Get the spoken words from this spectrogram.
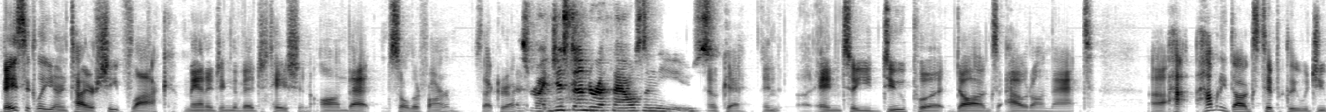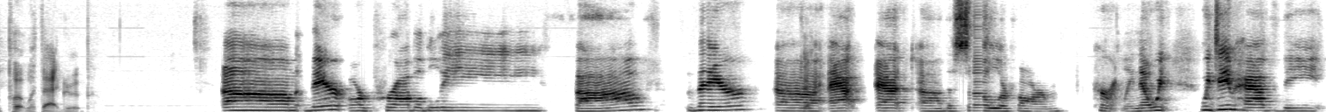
basically your entire sheep flock managing the vegetation on that solar farm. Is that correct? That's right. Just under a thousand ewes. Okay, and uh, and so you do put dogs out on that. Uh, how, how many dogs typically would you put with that group? Um, there are probably five there uh, okay. at at uh, the solar farm currently. Now we we do have the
